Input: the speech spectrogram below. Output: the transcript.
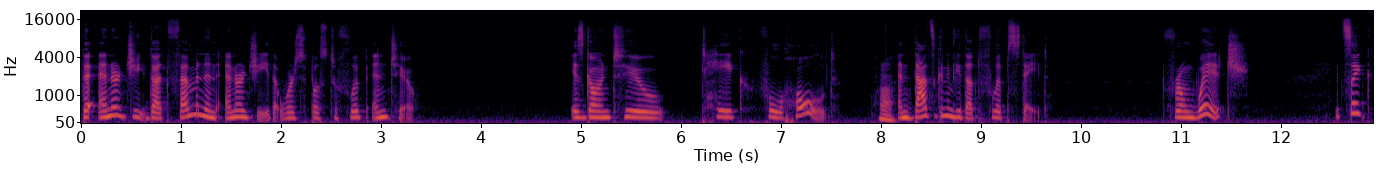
The energy, that feminine energy that we're supposed to flip into, is going to take full hold. Huh. And that's going to be that flip state from which it's like,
